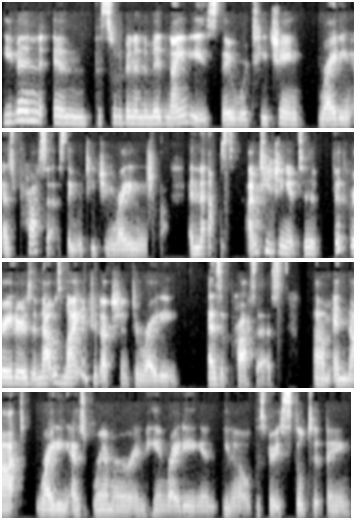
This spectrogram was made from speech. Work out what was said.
Even in this would have been in the mid 90s, they were teaching writing as process. They were teaching writing, and that's I'm teaching it to fifth graders, and that was my introduction to writing as a process, um, and not writing as grammar and handwriting and you know this very stilted thing.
